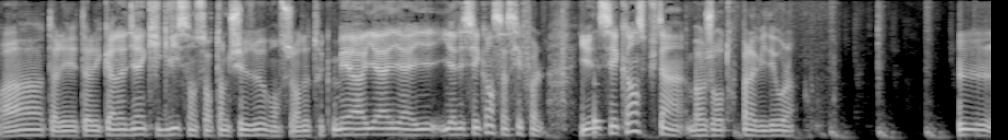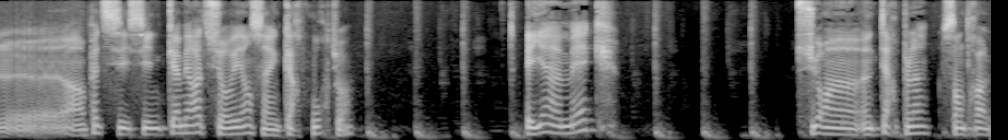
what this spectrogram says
Voilà, t'as les, les Canadiens qui glissent en sortant de chez eux, bon, ce genre de trucs. Mais il y, a, y, a, y, a, des séquences assez folles. Il y a une séquence, putain, bah, je retrouve pas la vidéo là. en fait, c'est une caméra de surveillance à un carrefour, tu vois. Et il y a un mec sur un, un terre-plein central.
